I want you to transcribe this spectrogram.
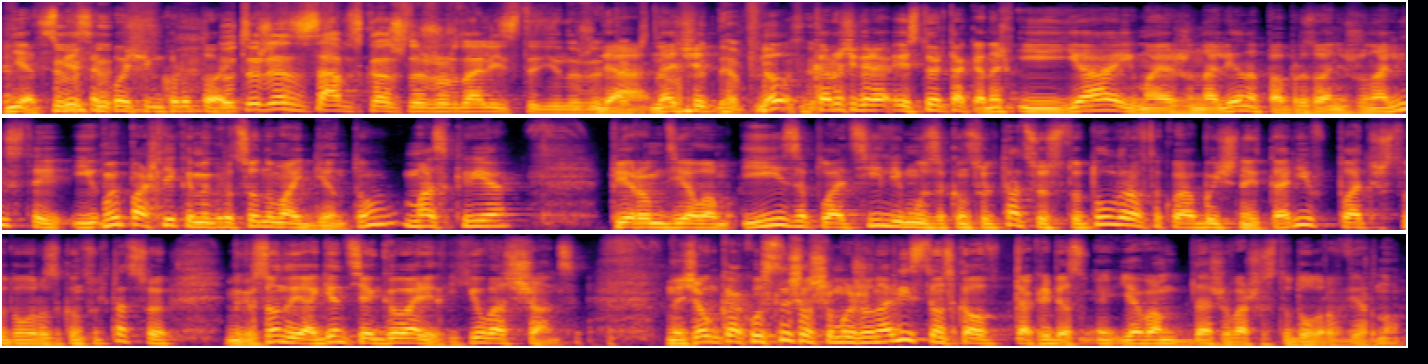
Нет, список очень крутой. Ну, ты уже сам сказал, что журналисты не нужны. Да, значит, ну, короче говоря, история такая. И я, и моя жена Лена по образованию журналисты, и мы пошли к иммиграционному агенту в Москве первым делом и заплатили ему за консультацию 100 долларов, такой обычный тариф, платишь 100 долларов за консультацию, иммиграционный агент тебе говорит, какие у вас шансы. Значит, он как услышал, что мы журналисты, он сказал, так, ребят, я вам даже ваши 100 долларов верну.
